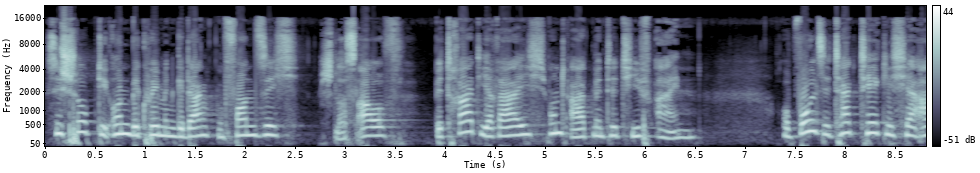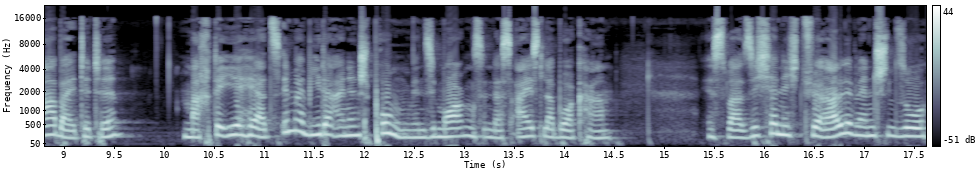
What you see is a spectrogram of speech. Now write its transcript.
Sie schob die unbequemen Gedanken von sich, schloss auf, betrat ihr Reich und atmete tief ein. Obwohl sie tagtäglich hier arbeitete, machte ihr Herz immer wieder einen Sprung, wenn sie morgens in das Eislabor kam. Es war sicher nicht für alle Menschen so,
